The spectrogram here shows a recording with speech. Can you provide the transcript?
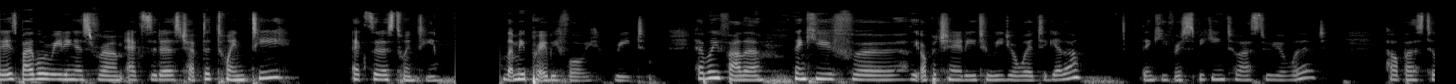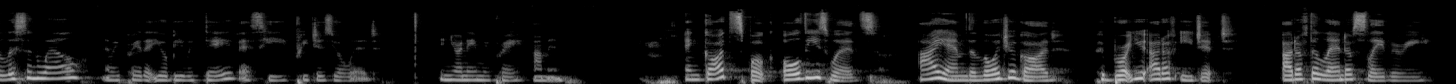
Today's Bible reading is from Exodus chapter 20. Exodus 20. Let me pray before we read. Heavenly Father, thank you for the opportunity to read your word together. Thank you for speaking to us through your word. Help us to listen well, and we pray that you'll be with Dave as he preaches your word. In your name we pray. Amen. And God spoke all these words I am the Lord your God, who brought you out of Egypt, out of the land of slavery.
